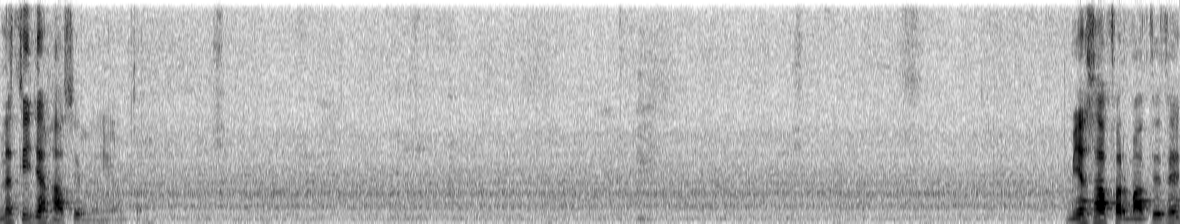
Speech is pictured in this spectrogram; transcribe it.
نتیجہ حاصل نہیں ہوتا۔ میاں صاحب فرماتے تھے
